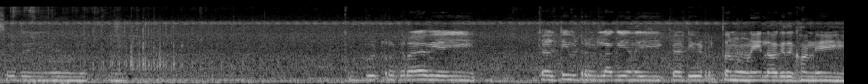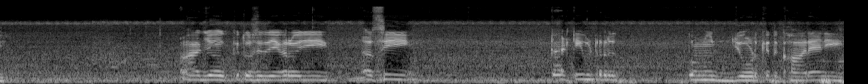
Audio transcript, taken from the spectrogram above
ਸਕਦੇ ਕੰਪਿਊਟਰ ਕਰਾਇਆ ਵੀ ਹੈ ਜੀ। ਕਲਟੀਵੇਟਰ ਲੱਗ ਜਾਂਦਾ ਜੀ। ਕਲਟੀਵੇਟਰ ਤੁਹਾਨੂੰ ਹੁਣੇ ਲਾ ਕੇ ਦਿਖਾਉਂਦੇ ਜੀ। ਅੱਜ ਕਿ ਤੁਸੀਂ ਦੇਖ ਰਹੇ ਹੋ ਜੀ, ਅਸੀਂ ਕਲਟੀਵੇਟਰ ਤੁਹਾਨੂੰ ਜੋੜ ਕੇ ਦਿਖਾ ਰਹੇ ਜੀ।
